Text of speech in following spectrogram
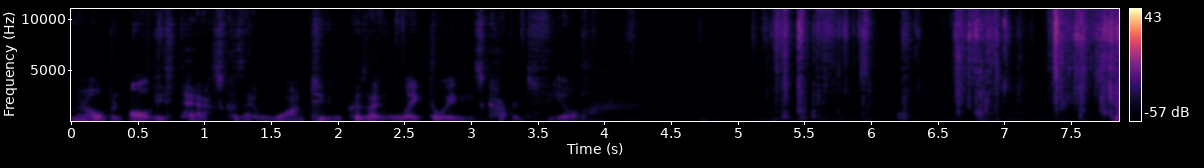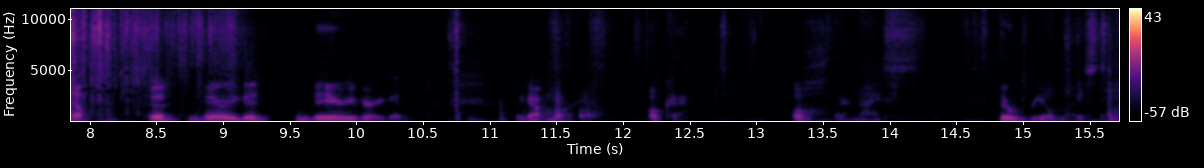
I'm going to open all these packs because I want to, because I like the way these cards feel. Yep, good, very good, very, very good. We got more. Okay. Oh, they're nice. They're real nice team.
